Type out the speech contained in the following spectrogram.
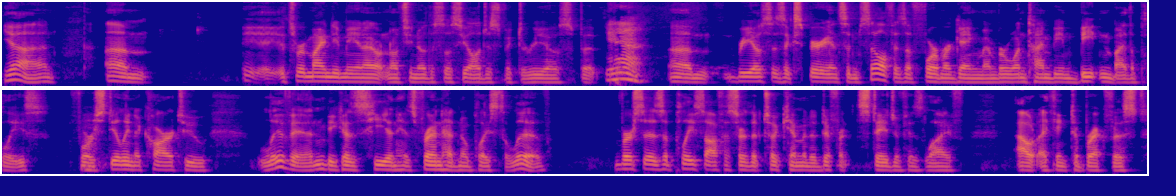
Yeah. Um, it's reminding me, and I don't know if you know the sociologist Victor Rios, but yeah, um, Rios's experience himself as a former gang member, one time being beaten by the police for mm-hmm. stealing a car to live in because he and his friend had no place to live, versus a police officer that took him at a different stage of his life out, I think, to breakfast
